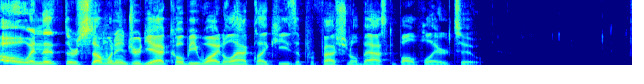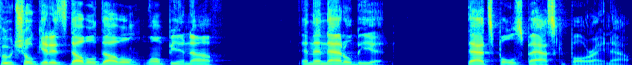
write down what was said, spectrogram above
Oh, and if there's someone injured, yeah, Coby White will act like he's a professional basketball player too. Vooch will get his double-double, won't be enough, and then that'll be it. That's Bulls basketball right now.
